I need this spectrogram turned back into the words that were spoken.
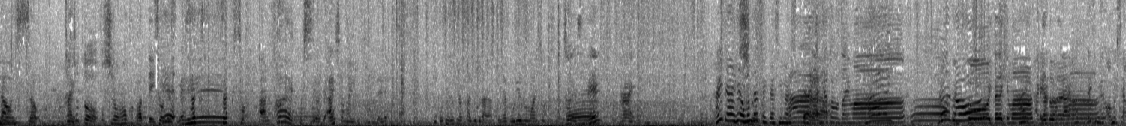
なお美味しそう。じゃあちょっとお塩もかかっていて、そうですね。サクサク食感とお塩で相性がいいですのでね結構手のひらサイズぐらいあってねボリュームもありそうですよね。そうですね。はい。はい大変お待たせいたしました。ありがとうございます。どうぞ。いただきます、はい、ありがとうございます。ぜひお召し上が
